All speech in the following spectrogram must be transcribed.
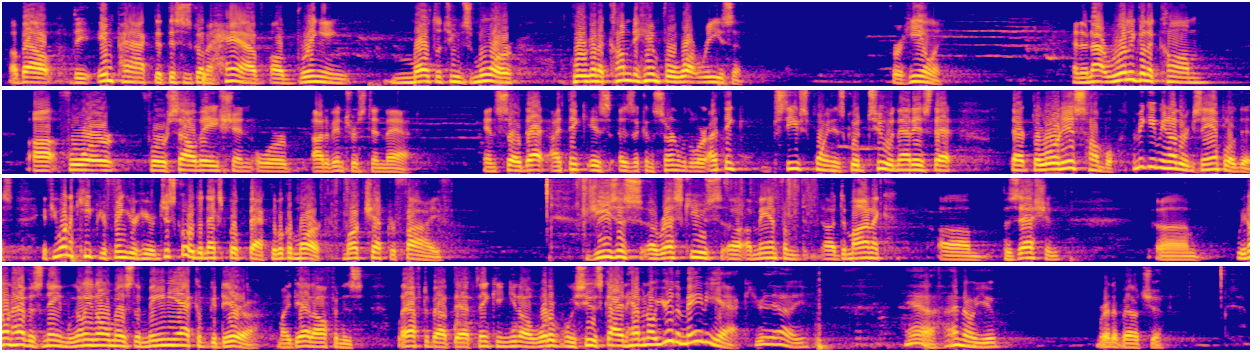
about the impact that this is going to have of bringing multitudes more who are going to come to him for what reason? For healing. And they're not really going to come uh, for, for salvation or out of interest in that. And so that, I think, is, is a concern with the Lord. I think Steve's point is good too, and that is that, that the Lord is humble. Let me give you another example of this. If you want to keep your finger here, just go to the next book back, the book of Mark, Mark chapter 5. Jesus uh, rescues uh, a man from uh, demonic um, possession. Um, we don't have his name. We only know him as the maniac of Gadara. My dad often has laughed about that, thinking, you know, what we see this guy in heaven? Oh, you're the maniac. You're yeah, yeah. I know you. Read about you.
